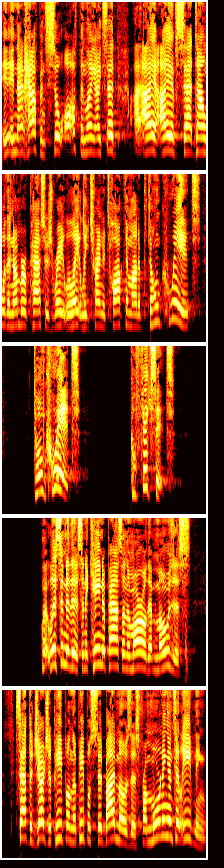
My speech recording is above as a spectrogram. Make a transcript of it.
And that happens so often. Like I said, I, I, have sat down with a number of pastors lately trying to talk them out of don't quit. Don't quit. Go fix it. Listen to this. And it came to pass on the morrow that Moses sat to judge the people, and the people stood by Moses from morning until evening.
